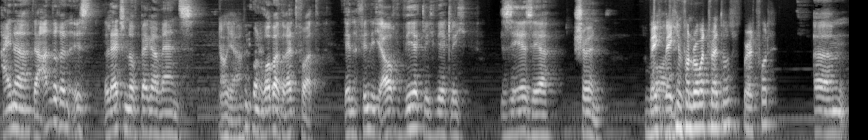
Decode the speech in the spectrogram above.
Einer der anderen ist The Legend of Beggar Vance. Oh ja. Von Robert Redford. Den finde ich auch wirklich, wirklich sehr, sehr schön. Wel welchen von Robert Redford? Ähm,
